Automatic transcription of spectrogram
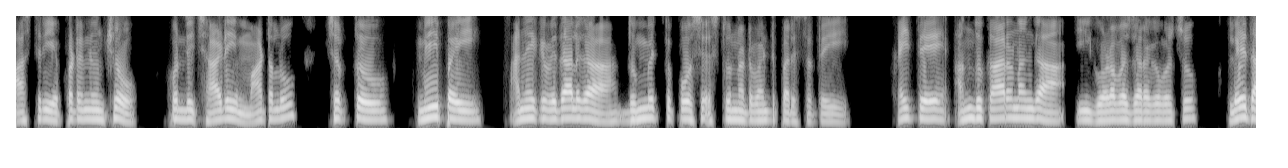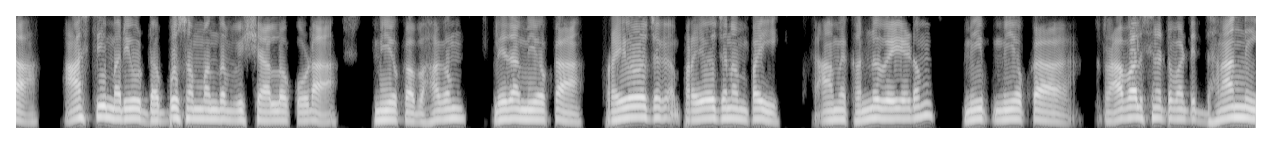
ఆ స్త్రీ ఎప్పటి నుంచో కొన్ని చాడి మాటలు చెప్తూ మీపై అనేక విధాలుగా దుమ్మెత్తు పోసేస్తున్నటువంటి పరిస్థితి. అయితే అందుకారణంగా ఈ గొడవ జరగవచ్చు లేదా ఆస్తి మరియు డబ్బు సంబంధం విషయాల్లో కూడా మీ యొక్క భాగం లేదా మీ యొక్క ప్రయోజక ప్రయోజనంపై ఆమె కన్ను వేయడం మీ మీ యొక్క రావాల్సినటువంటి ధనాన్ని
